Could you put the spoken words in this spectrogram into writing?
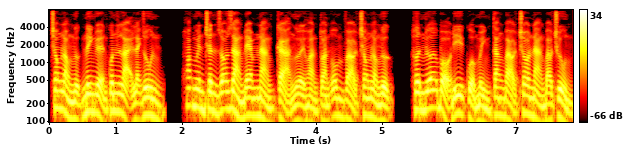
Trong lòng ngực Ninh Uyển Quân lại lạnh run, Hoắc Nguyên Chân rõ ràng đem nàng cả người hoàn toàn ôm vào trong lòng ngực, hơn nữa bỏ đi của mình tăng bảo cho nàng bao trùm,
